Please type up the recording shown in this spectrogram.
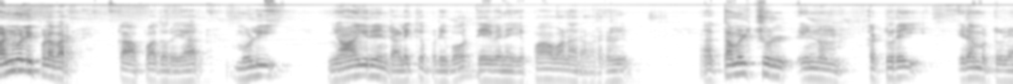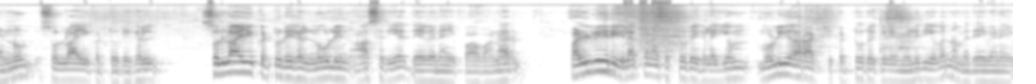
பன்மொழி புலவர் கா. அப்பாதுரையார் மொழி ஞாயிறு என்று அழைக்கப்படுபவர் தேவனை எப்பாவாணர் அவர்கள். தமிழ்ச்சொல் என்னும் கட்டுரை இடம்பெற்றுள்ள நூல் சொல்லாயு கட்டுரைகள். சொல்லாயு கட்டுரைகள் நூலின் ஆசிரியர் தேவனை பாவாணர். பல்வேறு இலக்கண கட்டுரைகளையும் மொழி ஆராய்ச்சி கட்டுரைகளையும் எழுதியவர் நம்ம தேவனைய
